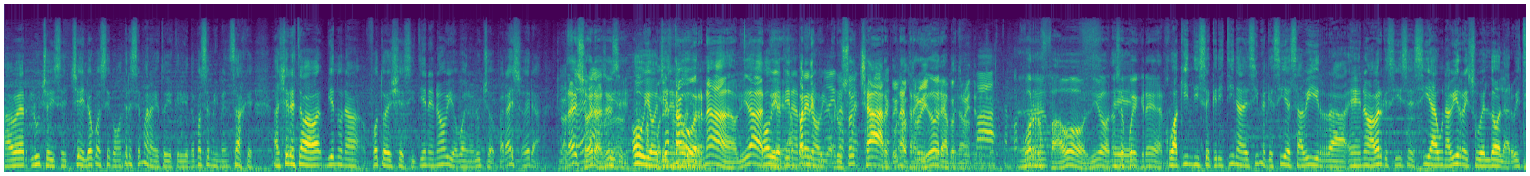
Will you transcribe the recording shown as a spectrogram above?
a ver, Lucho dice, che, loco, hace como tres semanas que estoy escribiendo. Pasen mi mensaje. Ayer estaba viendo una foto de Jessy. ¿Tiene novio? Bueno, Lucho, para eso era. Para eso era, Jessy. Obvio que tiene está novio. gobernada, olvídate. Obvio, tiene Aparte, re novio. Cruzó el charco, una traidora, pero... deconstruite. Basta, por favor. Por favor, Dios, no Eh, se puede creer. Joaquín dice, Cristina, decime que sí a esa birra. Eh, no, a ver que si dice sí a una birra y sube el dólar, ¿viste?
